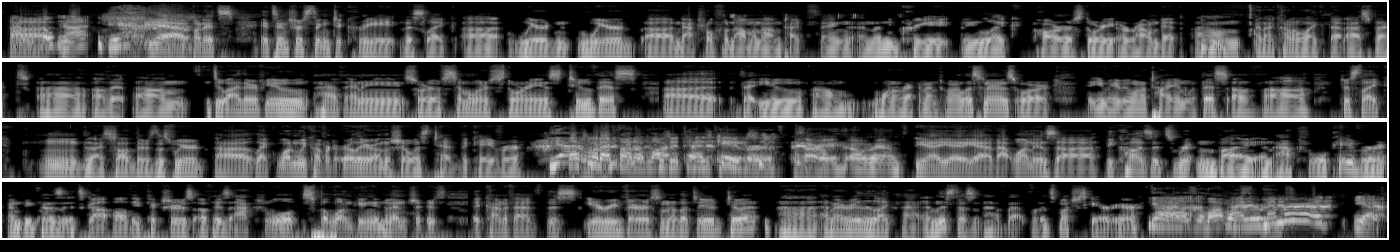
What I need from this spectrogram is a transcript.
I would Uh, hope not. Yeah. yeah, but it's it's interesting to create this like uh weird weird uh natural phenomenon type thing and then create the like horror story around it. Um and I kind of like that aspect uh of it. Um do either of you have any sort of similar stories to this uh that you um want to recommend to our listeners or that you maybe want to tie in with this of uh just like Mm, I saw there's this weird, uh, like one we covered earlier on the show was Ted the Caver. Yeah, That's we what I thought of, because lot 'cause it Ted has the caves. Caver. Sorry. Oh man. Yeah, yeah, yeah. That one is, uh, because it's written by an actual caver and because it's got all the pictures of his actual spelunking adventures, it kind of adds this eerie verisimilitude to it. Uh, and I really like that. And this doesn't have that, but it's much scarier. Yeah, it was a lot more. I remember. A, yeah.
